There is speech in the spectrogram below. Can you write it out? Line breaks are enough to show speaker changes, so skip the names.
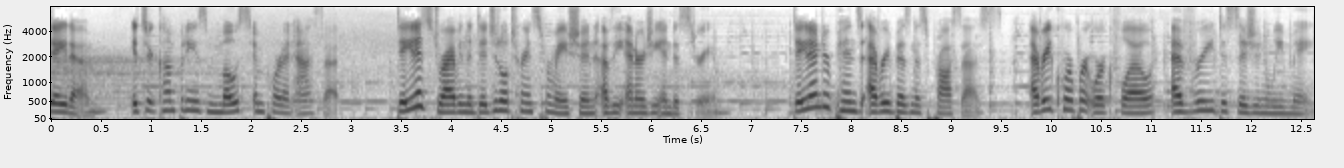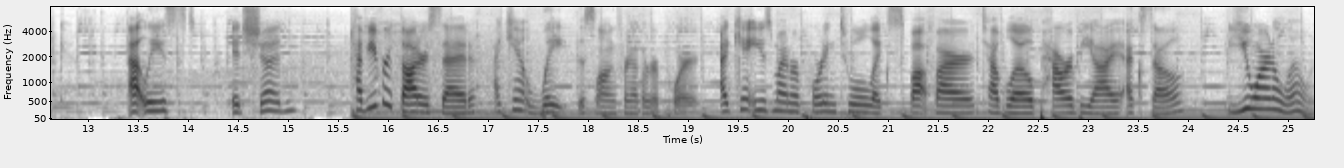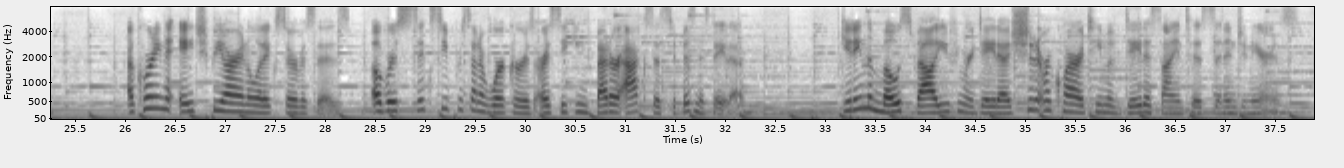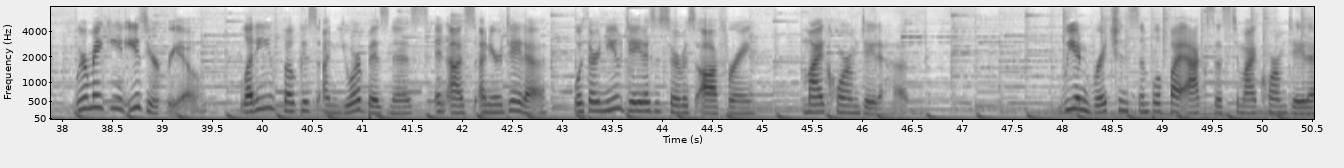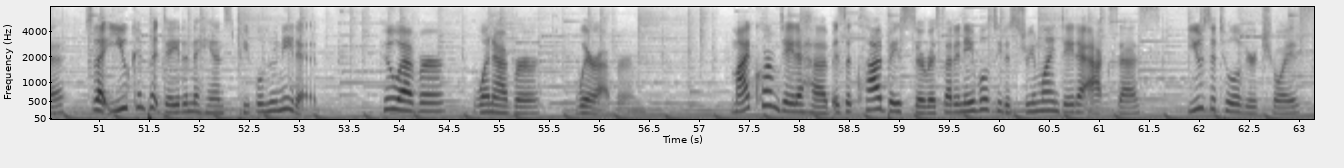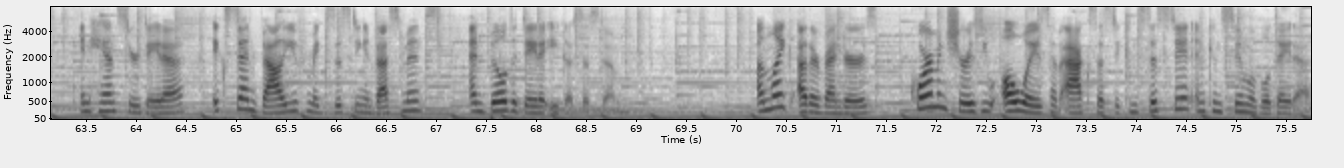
Data. It's your company's most important asset. Data is driving the digital transformation of the energy industry. Data underpins every business process, every corporate workflow, every decision we make. At least, it should. Have you ever thought or said, I can't wait this long for another report? I can't use my reporting tool like Spotfire, Tableau, Power BI, Excel? You aren't alone. According to HBR Analytics Services, over 60% of workers are seeking better access to business data. Getting the most value from your data shouldn't require a team of data scientists and engineers. We're making it easier for you, letting you focus on your business and us on your data with our new Data as a Service offering, MyQuorum Data Hub. We enrich and simplify access to MyQuorum data so that you can put data in the hands of people who need it. Whoever, whenever, wherever. MyQuorum Data Hub is a cloud based service that enables you to streamline data access, use a tool of your choice, enhance your data, extend value from existing investments, and build a data ecosystem. Unlike other vendors, Quorum ensures you always have access to consistent and consumable data.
